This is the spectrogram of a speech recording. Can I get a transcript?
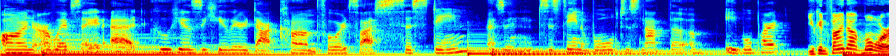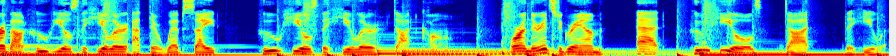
on our website at whohealsthehealer.com forward slash sustain, as in sustainable, just not the able part. You can find out more about Who Heals the Healer at their website, whohealsthehealer.com, or on their Instagram at whoheals.thehealer.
